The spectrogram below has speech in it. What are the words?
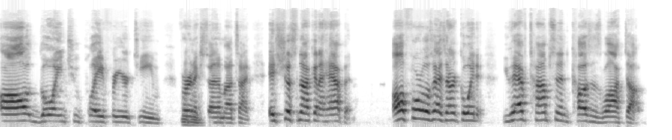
all going to play for your team for an Mhm. extended amount of time. It's just not going to happen. All four of those guys aren't going to. You have Thompson and Cozens locked up.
